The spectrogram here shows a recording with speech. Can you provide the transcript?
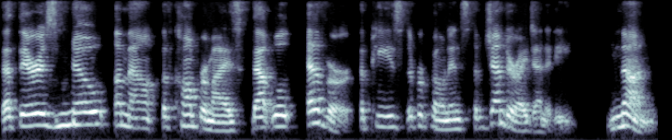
that there is no amount of compromise that will ever appease the proponents of gender identity. None.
